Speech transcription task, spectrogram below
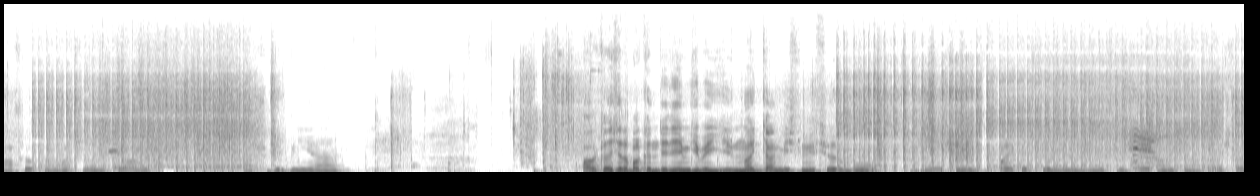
Nasıl yoksa maçı yemiş ya abi. Şu dürbünü ya. Arkadaşlar bakın dediğim gibi 20 like gelmesini istiyorum bu e, şey iPad görünümünün linkini paylaşmam için arkadaşlar.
